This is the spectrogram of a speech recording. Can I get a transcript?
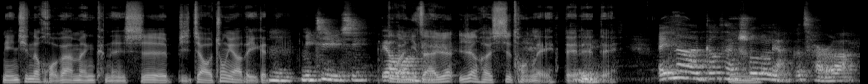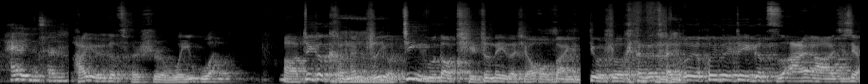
年轻的伙伴们可能是比较重要的一个点。嗯，铭记于心，不要不管你在任任何系统类，对对对。哎，那刚才说了两个词儿了，还有一个词儿，还有一个词是维稳。啊，这个可能只有进入到体制内的小伙伴，就是说可能才会会对这个词，哎呀，就像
